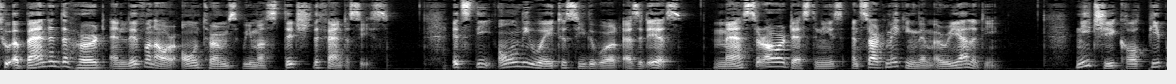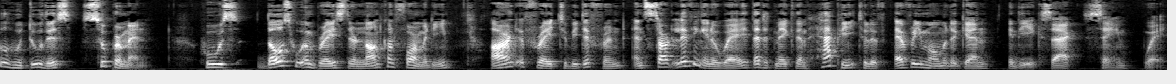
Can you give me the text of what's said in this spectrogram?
To abandon the herd and live on our own terms, we must ditch the fantasies. It's the only way to see the world as it is, master our destinies, and start making them a reality. Nietzsche called people who do this supermen, whose those who embrace their nonconformity aren't afraid to be different and start living in a way that it make them happy to live every moment again in the exact same way.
